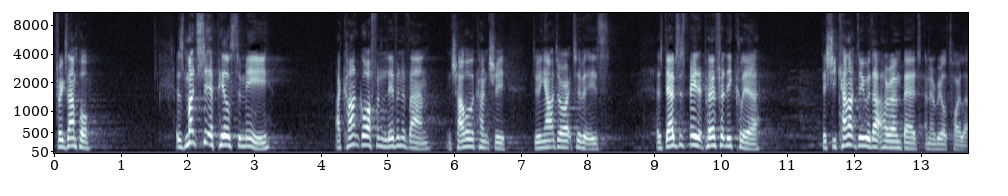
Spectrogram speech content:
For example, as much as it appeals to me I can't go off and live in a van and travel the country doing outdoor activities, as Debs has made it perfectly clear that she cannot do without her own bed and a real toilet.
